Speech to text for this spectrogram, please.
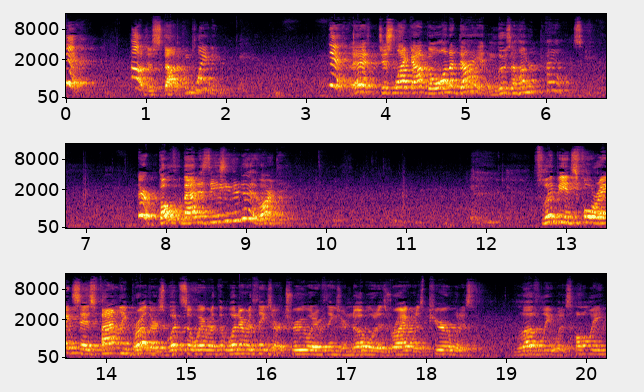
Yeah, I'll just stop complaining. Yeah, eh, just like I'll go on a diet and lose 100 pounds. They're both about as easy to do, aren't they? Philippians 4 8 says, Finally, brothers, whatsoever the, whatever things are true, whatever things are noble, what is right, what is pure, what is lovely, what is holy,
